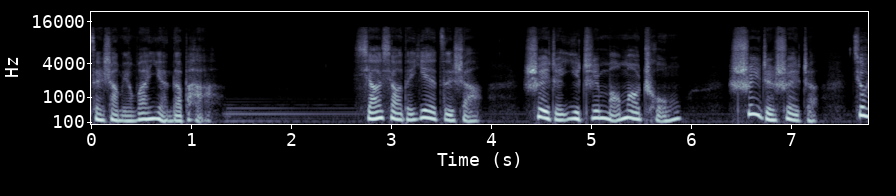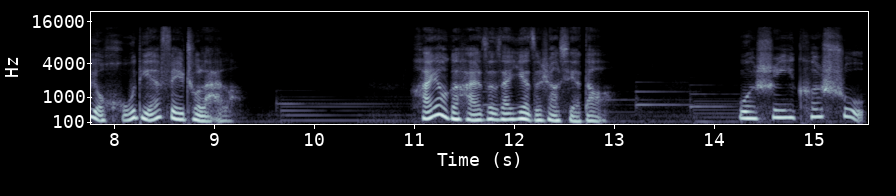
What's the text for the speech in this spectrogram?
在上面蜿蜒的爬。小小的叶子上睡着一只毛毛虫，睡着睡着就有蝴蝶飞出来了。还有个孩子在叶子上写道：“我是一棵树，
